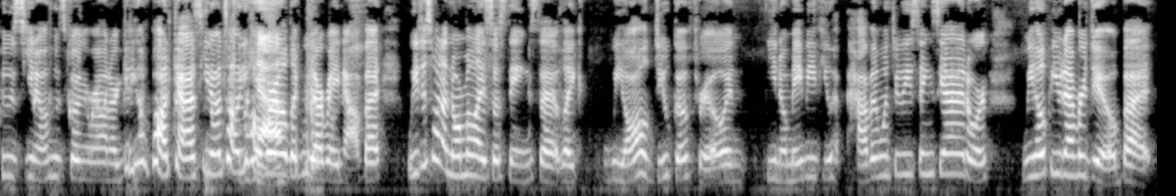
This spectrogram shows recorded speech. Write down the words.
who's you know who's going around or getting on podcasts you know telling the whole Yeah. world like we are right now. But we just want to normalize those things that like we all do go through. And you know maybe if you haven't went through these things yet or we hope you never do but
